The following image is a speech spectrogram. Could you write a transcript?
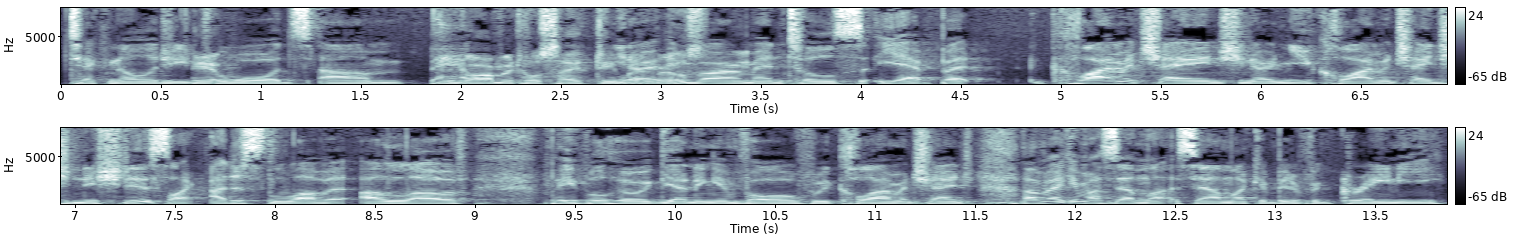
technology Yep. towards um, Environmental safety, you know, environmentals. Yeah, but climate change, you know, new climate change initiatives. Like, I just love it. I love people who are getting involved with climate change. I'm making myself like, sound like a bit of a greenie,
